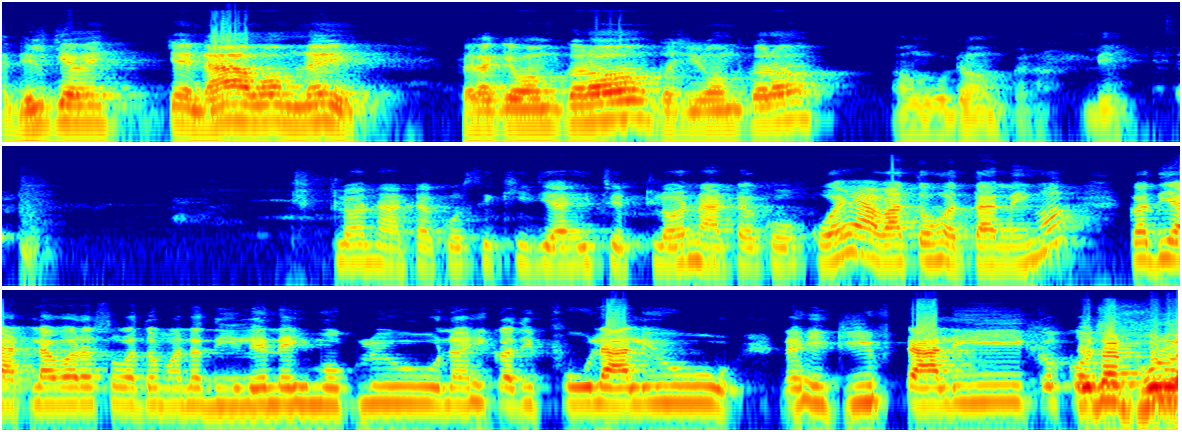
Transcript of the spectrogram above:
દિલ કહેવાય? કે ના આમ નહીં. પેલા કે આમ કરો પછી આમ કરો અંગૂઠો આમ કરો. દિલ કેટલો નાટકો શીખી જાય કેટલો નાટકો. કોઈ આવા તો હતા નહીં હો. કદી આટલા વર્ષમાં તો મને દિલે નહીં મોકલ્યું નહીં કદી ફૂલ આલ્યું નહીં ગિફ્ટ આલી ફૂલ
